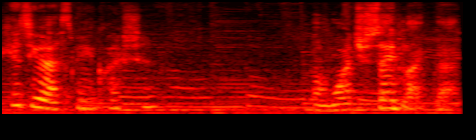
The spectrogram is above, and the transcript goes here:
Because you asked me a question. Well, why'd you say it like that?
